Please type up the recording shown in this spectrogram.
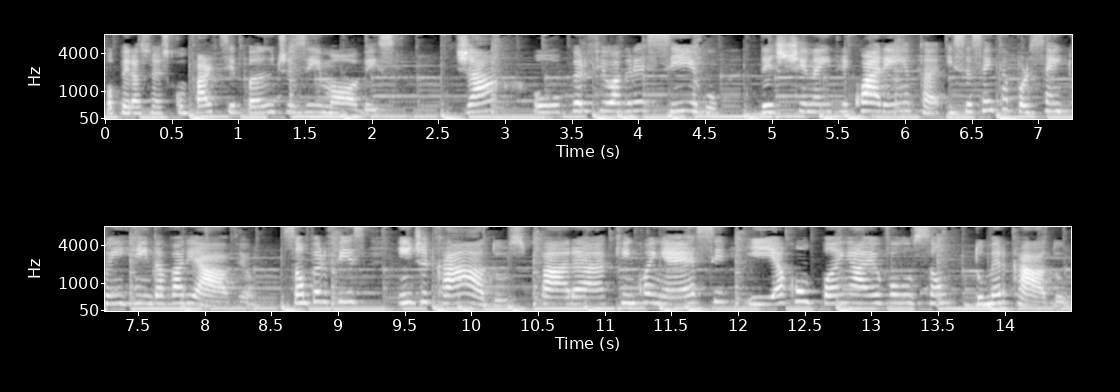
operações com participantes e imóveis. Já o perfil agressivo destina entre 40% e 60% em renda variável. São perfis indicados para quem conhece e acompanha a evolução do mercado.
